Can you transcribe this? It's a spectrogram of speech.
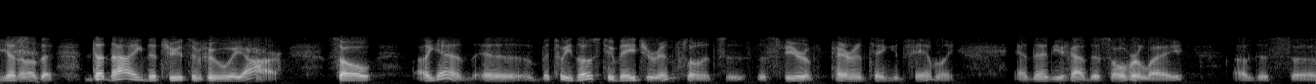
you know the denying the truth of who we are so again uh, between those two major influences the sphere of parenting and family and then you have this overlay of this uh,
